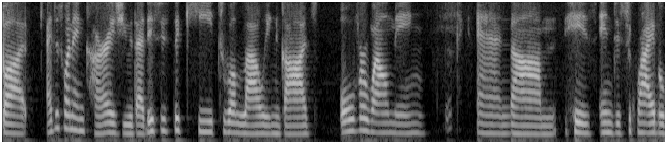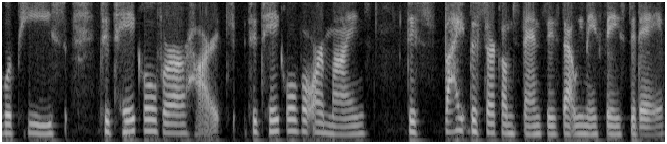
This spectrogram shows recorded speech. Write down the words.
But I just want to encourage you that this is the key to allowing God's overwhelming and um, his indescribable peace to take over our hearts, to take over our minds, despite the circumstances that we may face today,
